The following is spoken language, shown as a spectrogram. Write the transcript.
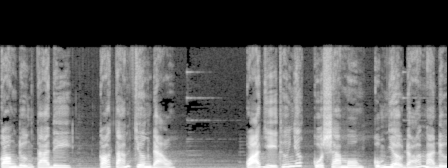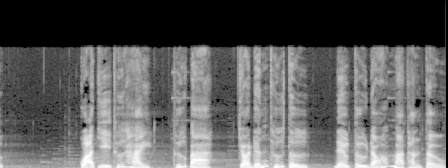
Con đường ta đi có tám chân đạo. Quả vị thứ nhất của Sa môn cũng nhờ đó mà được. Quả vị thứ hai, thứ ba cho đến thứ tư đều từ đó mà thành tựu.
